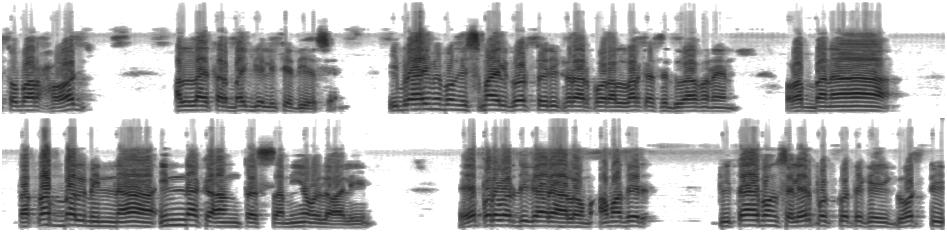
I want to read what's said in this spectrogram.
এতবার হজ আল্লাহ তার ভাগ্যে লিখে দিয়েছেন। ইব্রাহিম এবং ইসমাইল গড় তৈরি করার পর আল্লাহর কাছে দোয়া করেন, রব্বানা তাকাব্বাল মিন্না, ইন্নাকা আনতাস সামিউল আলিম। হে পরবর্তীকার আলম, আমাদের পিতা এবং ছেলের পক্ষ থেকে এই গড়টি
